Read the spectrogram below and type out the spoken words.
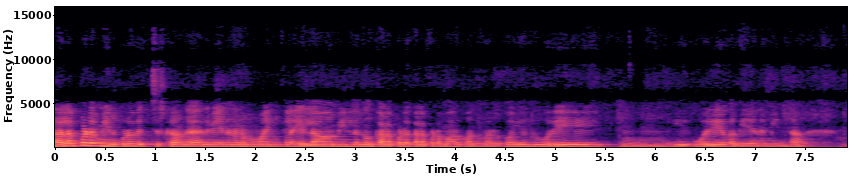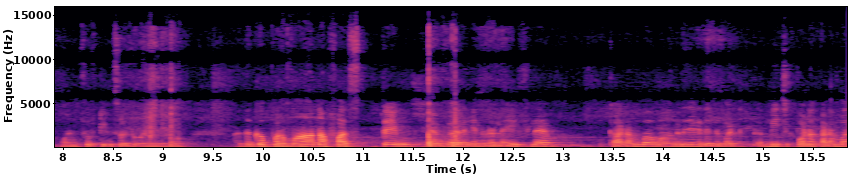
கலப்பட மீன் கூட வச்சுருக்காங்க. அது வேணும்னா நம்ம வாங்கிக்கலாம். எல்லா மீன்லேருந்தும் கலப்பட கலப்படமாக இருக்கும். அந்த மாதிரி இருக்கும். இது வந்து ஒரே ஒரே வகையான மீன் தான் ஒன் ஃபிஃப்டின்னு சொல்லிட்டு வாங்கிடுவோம் அதுக்கப்புறமா நான் ஃபஸ்ட் டைம் எவர் என்னோடய லைஃப்பில் கடம்பா வாங்கினதே கிடையாது. பட் பீச்சுக்கு போனால் கடம்பா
